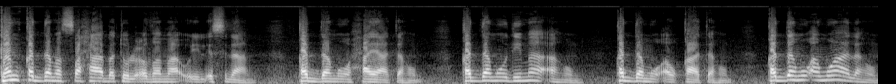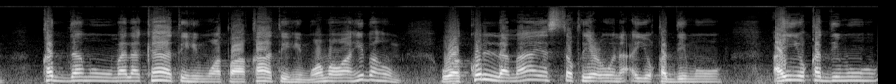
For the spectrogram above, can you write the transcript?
كم قدم الصحابة العظماء للإسلام؟ قدموا حياتهم قدموا دماءهم قدموا أوقاتهم قدموا أموالهم قدموا ملكاتهم وطاقاتهم ومواهبهم وكل ما يستطيعون أن يقدموه أن يقدموه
